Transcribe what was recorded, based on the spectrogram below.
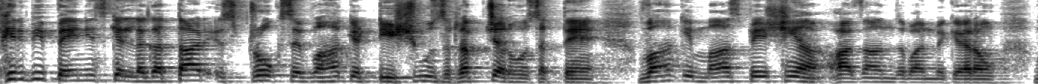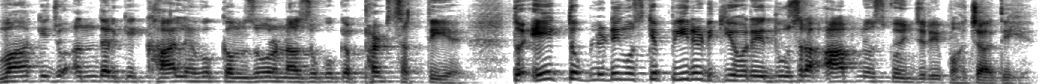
फिर भी पेनिस के लगातार स्ट्रोक से वहाँ के टिश्यूज रप्चर हो सकते हैं। वहाँ की मांसपेशियाँ आसान जबान में कह रहा हूँ, वहाँ की जो अंदर की खाल है वो कमज़ोर नाजुक होकर फट सकती है। तो एक तो ब्लीडिंग उसके पीरियड की हो रही है, दूसरा आपने उसको इंजरी पहुँचा दी है।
